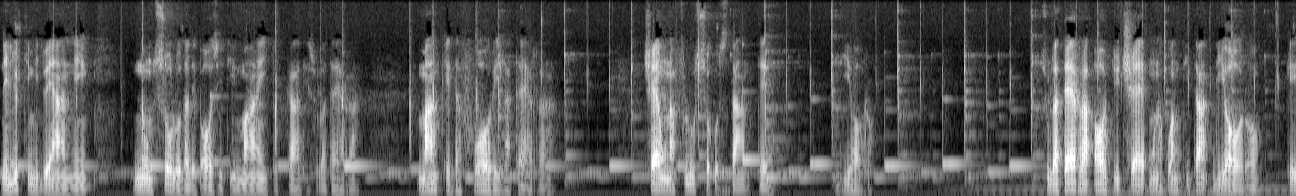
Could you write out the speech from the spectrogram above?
negli ultimi due anni non solo da depositi mai toccati sulla terra, ma anche da fuori la terra. C'è un afflusso costante di oro. Sulla terra oggi c'è una quantità di oro che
